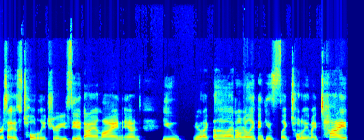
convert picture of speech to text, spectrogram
versa is totally true. You see a guy online and you you're like, oh, I don't really think he's like totally my type.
